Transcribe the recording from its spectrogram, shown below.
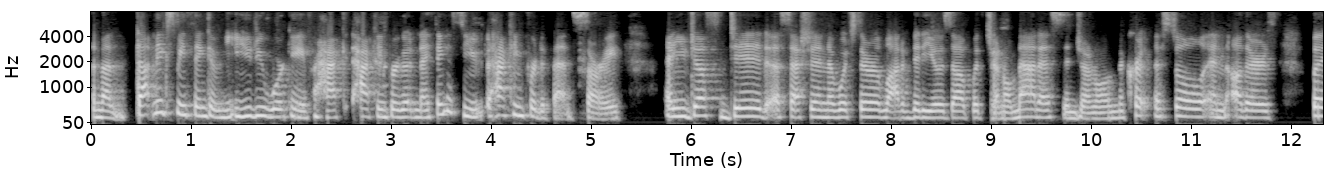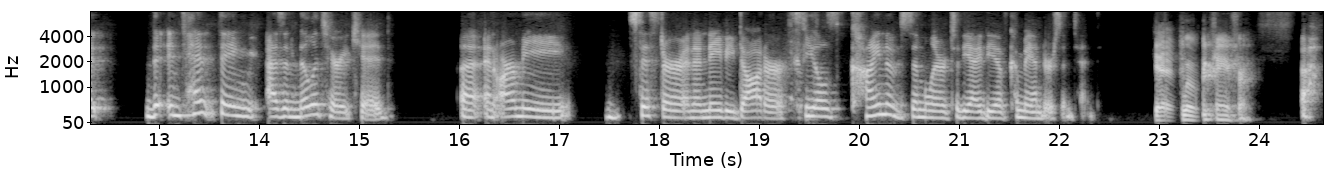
and that that makes me think of you do working for hack, hacking for good, and I think it's you hacking for defense. Sorry, and you just did a session of which there are a lot of videos up with General Mattis and General McChrystal and others. But the intent thing as a military kid, uh, an Army sister and a Navy daughter feels kind of similar to the idea of commander's intent. Yeah, where we came from. Ah,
